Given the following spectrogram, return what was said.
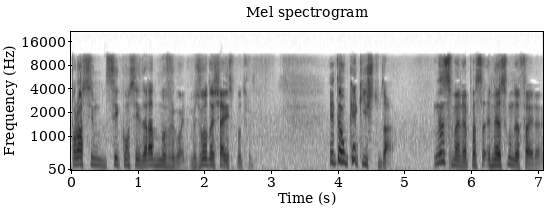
próximo de ser considerado uma vergonha. Mas vou deixar isso para outro dia. Então, o que é que isto dá? Na semana na segunda-feira,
